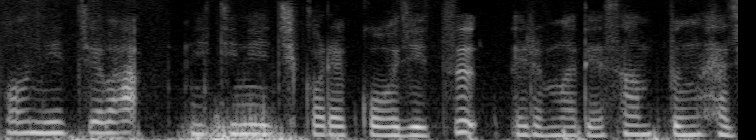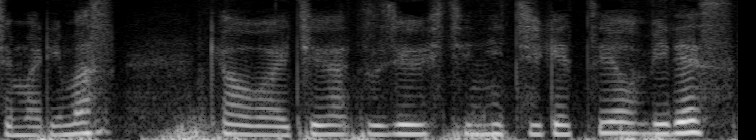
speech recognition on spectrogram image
こんにちは。日日これ口実寝るまで3分始まります。今日は1月17日月曜日です。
